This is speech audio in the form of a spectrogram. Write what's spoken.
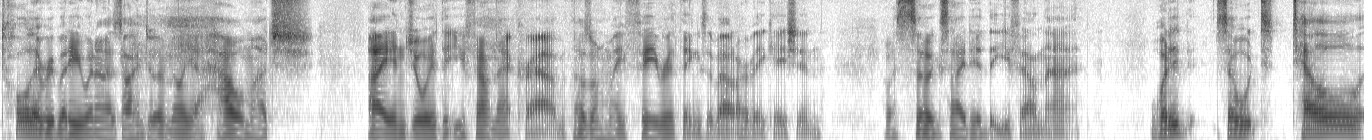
told everybody when I was talking to Amelia how much I enjoyed that you found that crab. That was one of my favorite things about our vacation. I was so excited that you found that. What did so t- tell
